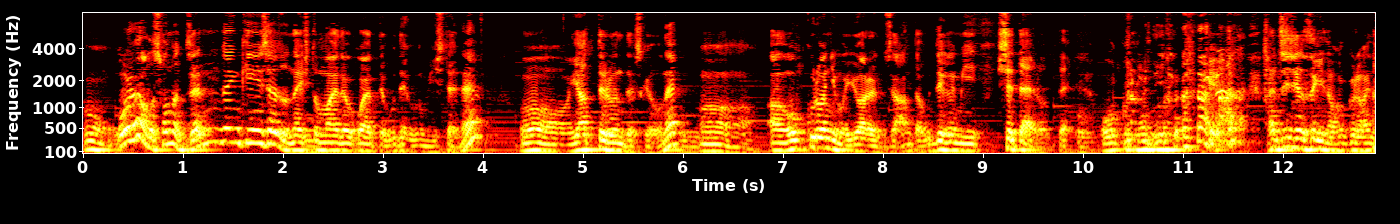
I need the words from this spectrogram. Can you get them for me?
うん。俺らもそんな全然気にせずね、人前でこうやって腕組みしてね。うん、やってるんですけどね。うん。あの、お袋にも言われるんですよ。あんた腕組みしてたやろって。お袋に。80過ぎのお袋に。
